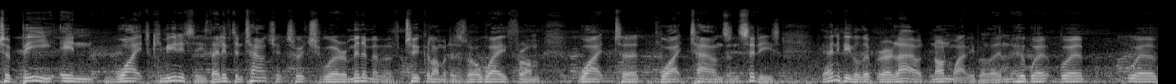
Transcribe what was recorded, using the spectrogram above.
to be in white communities. They lived in townships which were a minimum of two kilometres away from white uh, white towns and cities. The only people that were allowed, non-white people, who were, were were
